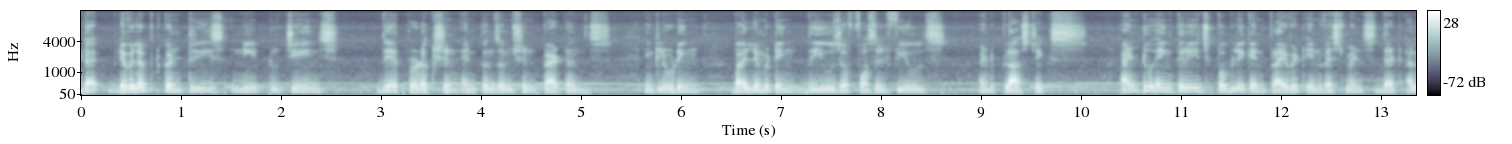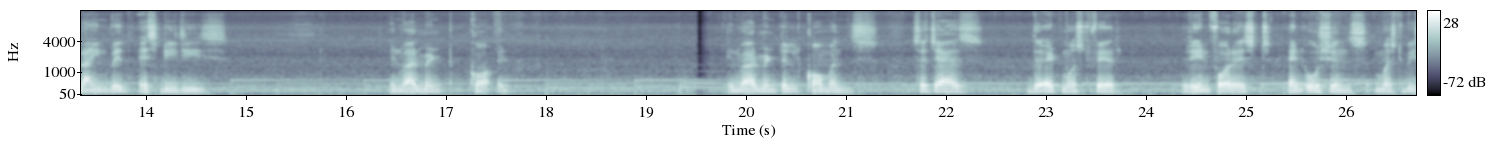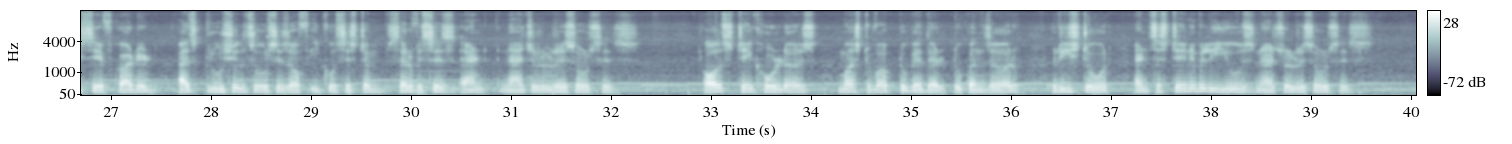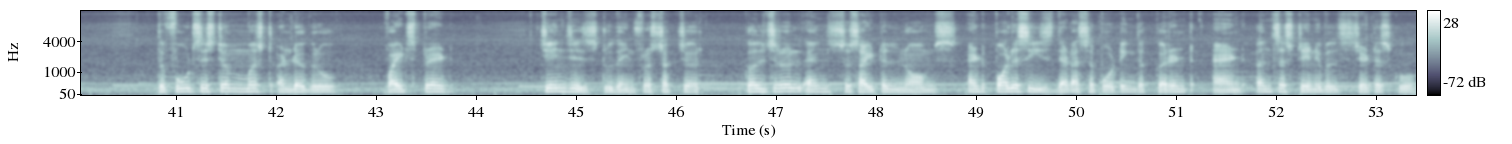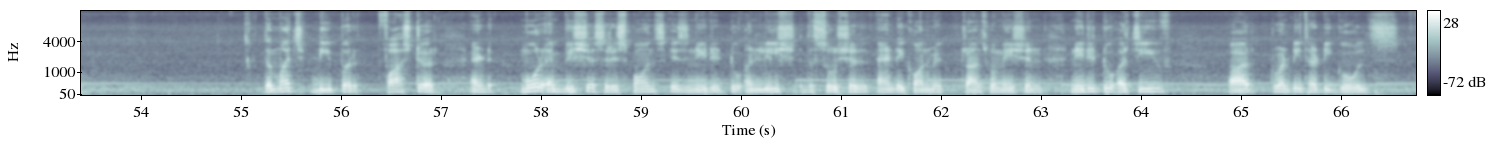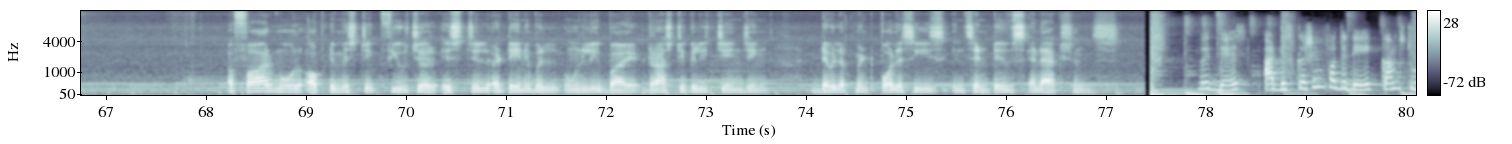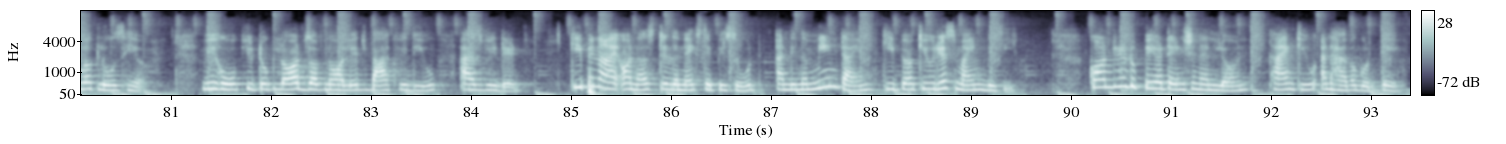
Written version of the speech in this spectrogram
De- developed countries need to change their production and consumption patterns, including by limiting the use of fossil fuels and plastics, and to encourage public and private investments that align with SDGs. Environment environmental commons such as the atmosphere, rainforests, and oceans must be safeguarded as crucial sources of ecosystem services and natural resources. All stakeholders must work together to conserve, restore, and sustainably use natural resources. The food system must undergo widespread changes to the infrastructure cultural and societal norms and policies that are supporting the current and unsustainable status quo. The much deeper, faster, and more ambitious response is needed to unleash the social and economic transformation needed to achieve our 2030 goals. A far more optimistic future is still attainable only by drastically changing development policies, incentives, and actions. With this, our discussion for the day comes to a close here. We hope you took lots of knowledge back with you as we did. Keep an eye on us till the next episode, and in the meantime, keep your curious mind busy. Continue to pay attention and learn. Thank you, and have a good day.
